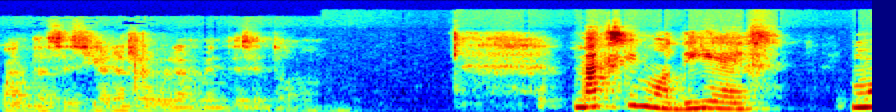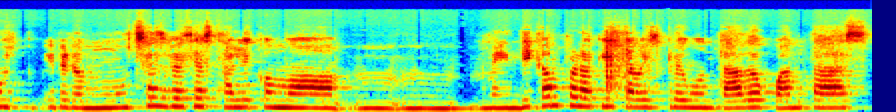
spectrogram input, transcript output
¿Cuántas sesiones regularmente se toman? Máximo 10 pero muchas veces, tal y como mm, me indican por aquí que habéis preguntado cuántas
